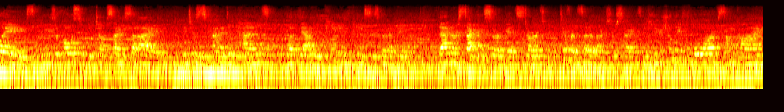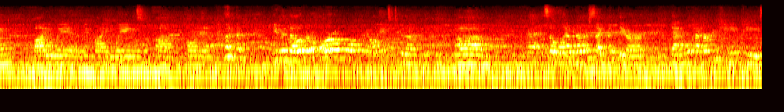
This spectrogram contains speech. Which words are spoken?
place, we use a BOSU, we jump side to side. It just kind of depends what that repeating piece is going to be. Then our second circuit starts with a different set of exercises, usually four of some kind, body weight and a big body weight um, component. Even though they're horrible, we all hate to do them. Um, so we'll have another segment there. Then we'll have a repeating piece.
